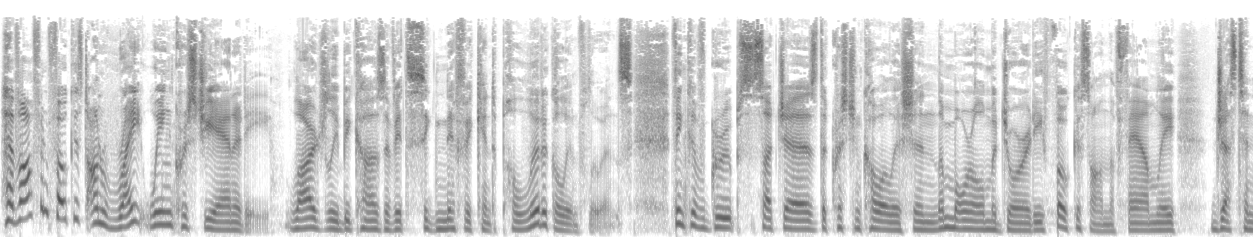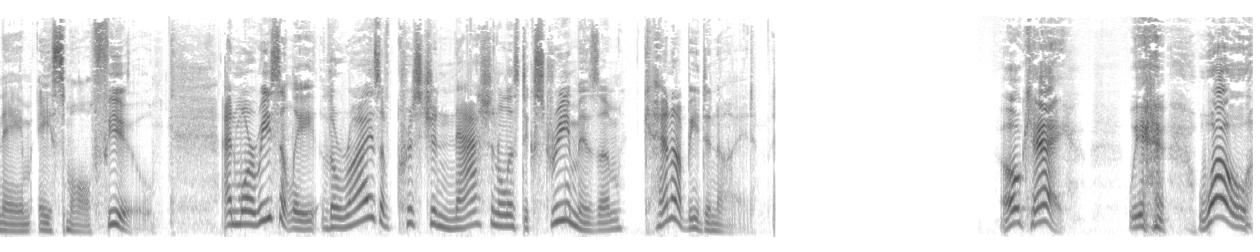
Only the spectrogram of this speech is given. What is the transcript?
have often focused on right wing Christianity, largely because of its significant political influence. Think of groups such as the Christian Coalition, the Moral Majority, Focus on the Family, just to name a small few. And more recently, the rise of Christian nationalist extremism cannot be denied. Okay. We, whoa,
